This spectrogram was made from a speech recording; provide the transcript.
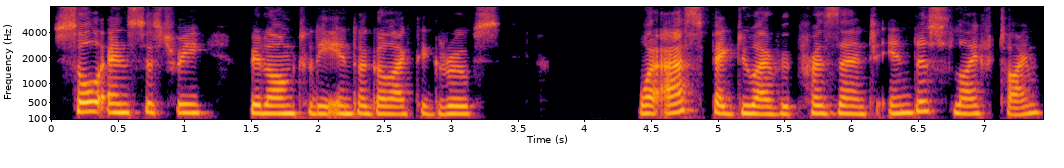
soul ancestry belong to the intergalactic groups. What aspect do I represent in this lifetime?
